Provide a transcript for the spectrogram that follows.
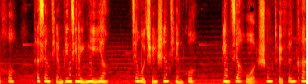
后。他像舔冰激凌一样，将我全身舔过，并叫我双腿分开。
